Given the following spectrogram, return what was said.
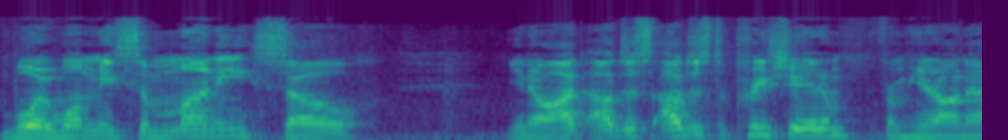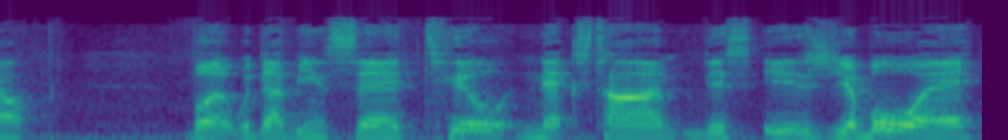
boy won me some money, so you know, I, will just I'll just appreciate him from here on out. But with that being said, till next time, this is your boy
